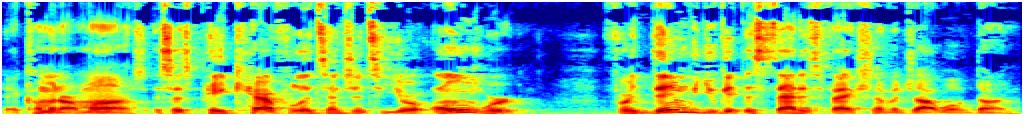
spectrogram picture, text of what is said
that come in our minds. It says, pay careful attention to your own work for then will you get the satisfaction of a job well done.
